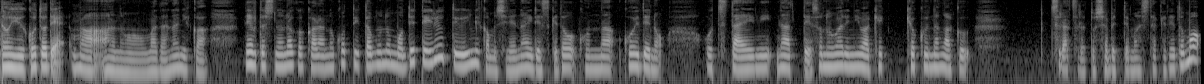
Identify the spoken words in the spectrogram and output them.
ということで、まあ、あのまだ何か、ね、私の中から残っていたものも出ているっていう意味かもしれないですけどこんな声でのお伝えになってその割には結局長くつらつらと喋ってましたけれども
